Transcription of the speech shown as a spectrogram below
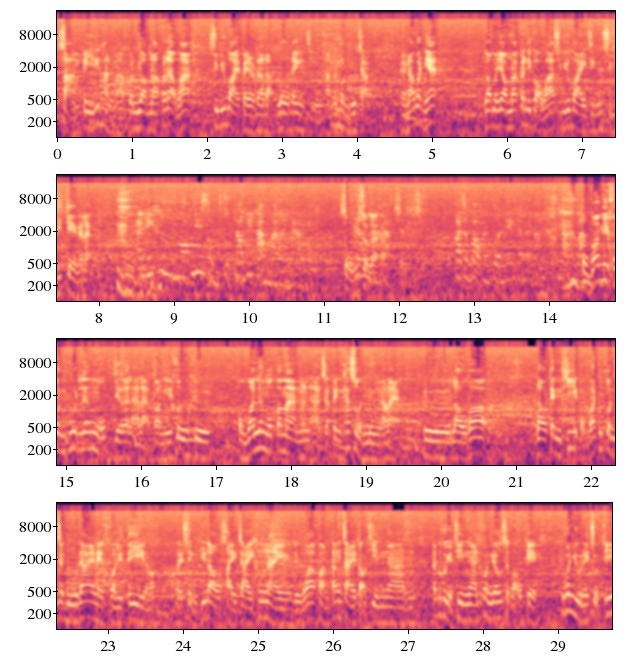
3 ปีที่ผ่านมาคนยอมรับแล้วแหละว่าซีรีส์วายไประดับโลกได้จริงๆทำให้คนรู้จักแต่ณวันเนี้ยเรามายอมรับกันดีกว่าว่าซีรีส์วายจริงๆคือซีรีส์เกย์นั่นแหละอันนี้คืองบที่สูงสุดเท่าที่ทำมาเลยไหมคะสูงที่สุดแล้วครับ พอจะบอกเป็นตัวเลขได้ไหมคะหลักๆผมว่ามีคนพูดเรื่องงบเยอะแล้วแหละตอนนี้คือคือผมว่าเรื่องงบประมาณมันอาจจะเป็นแค่ส่วนหนึ่งแล้วแหละคือเราก็เราเต็มที่ผมว่าทุกคนจะดูได้ในคุณภาพเนาะในสิ่งที่เราใส่ใจข้างใน หรือว่าความตั้งใจต่อทีมงานถ้าไปคุยกับทีมงานทุกคนก็รู้สึกว่าโอเค ทุกคนอยู่ในจุดที่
